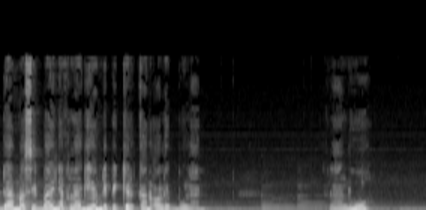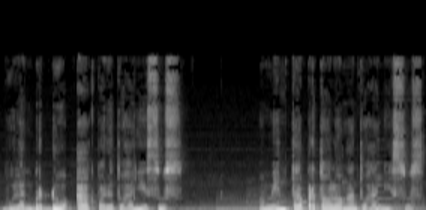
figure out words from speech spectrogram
dan masih banyak lagi yang dipikirkan oleh Bulan. Lalu, Bulan berdoa kepada Tuhan Yesus, meminta pertolongan Tuhan Yesus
